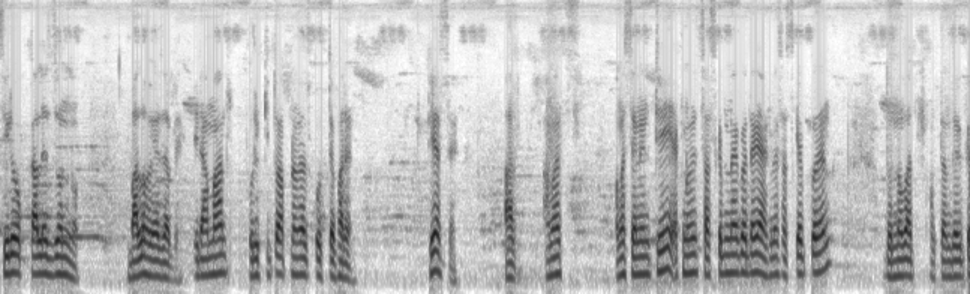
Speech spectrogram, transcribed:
চিরকালের জন্য ভালো হয়ে যাবে। এটা আমার পরীক্ষিত আপনারা করতে পারেন। ঠিক আছে? আর আমার আমার চ্যানেলটি এখনও সাবস্ক্রাইব না করে থাকে, এখনও সাবস্ক্রাইব করেন। ধন্যবাদ আপনাদেরকে।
